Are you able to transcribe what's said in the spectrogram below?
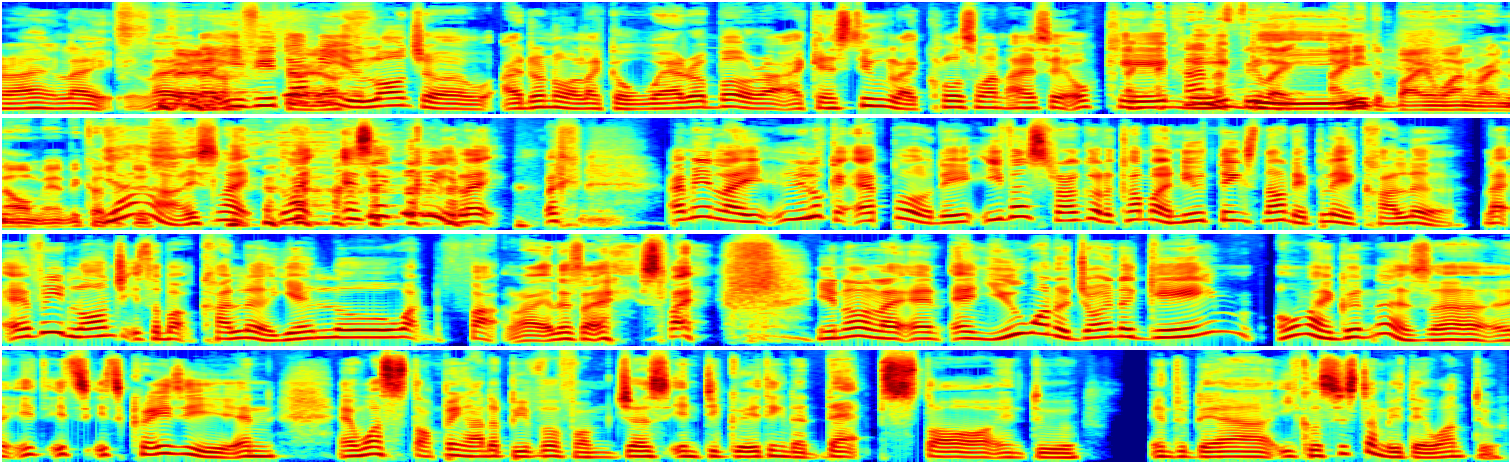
right? Like like, Fair like enough, if you tell me you launch a I don't know like a wearable, right? I can still like close one eye, say okay, I, kind maybe. feel like I need to buy one right now, man, because of Yeah, it's like like exactly like, like I mean like you look at Apple, they even struggle to come out with new things. Now they play color. Like every launch is about color, yellow. What the fuck, right? It's like it's like, you know, like and, and you want to join the game? Oh my goodness, uh, it, it's it's crazy. And and what's stopping other people from just integrating the DApp store into into their ecosystem if they want to,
